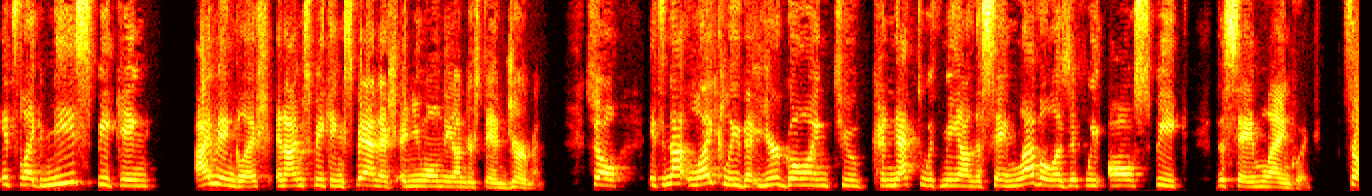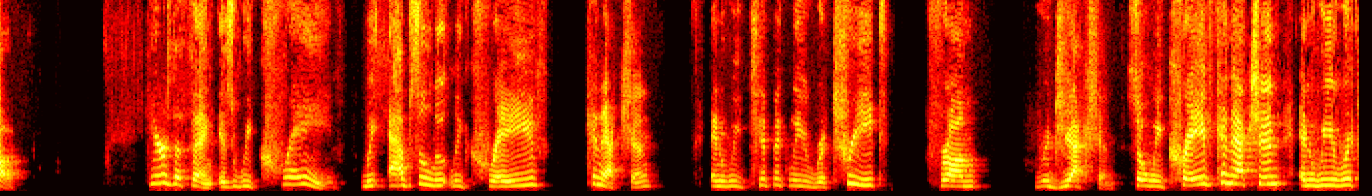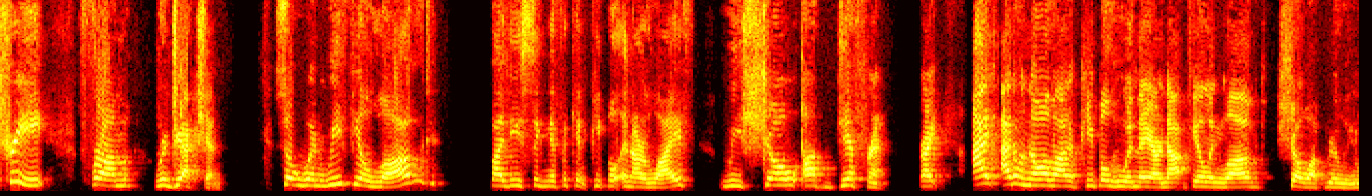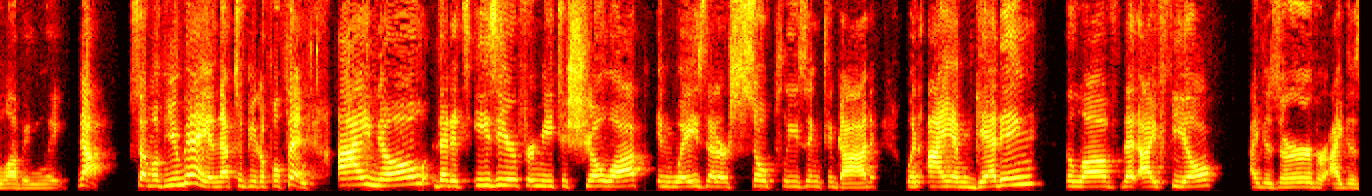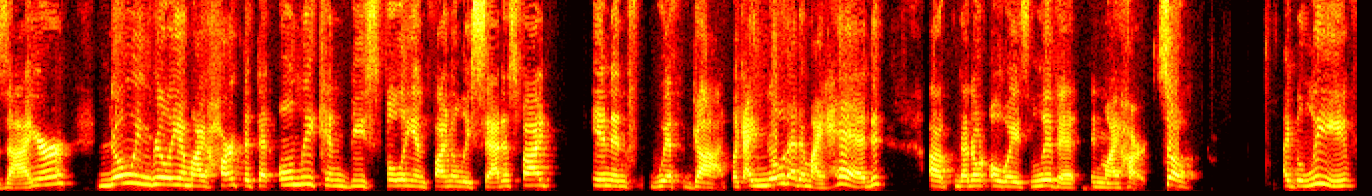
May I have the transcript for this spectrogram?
it's like me speaking, I'm English and I'm speaking Spanish and you only understand German. So it's not likely that you're going to connect with me on the same level as if we all speak the same language. So here's the thing is we crave we absolutely crave connection and we typically retreat from rejection. So we crave connection and we retreat from rejection. So when we feel loved by these significant people in our life, we show up different, right? I, I don't know a lot of people who, when they are not feeling loved, show up really lovingly. Now, some of you may, and that's a beautiful thing. I know that it's easier for me to show up in ways that are so pleasing to God when I am getting the love that I feel I deserve or I desire, knowing really in my heart that that only can be fully and finally satisfied in and with God. Like I know that in my head, um, I don't always live it in my heart. So I believe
